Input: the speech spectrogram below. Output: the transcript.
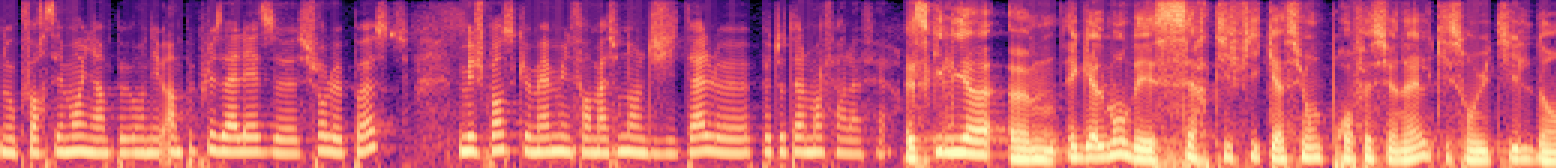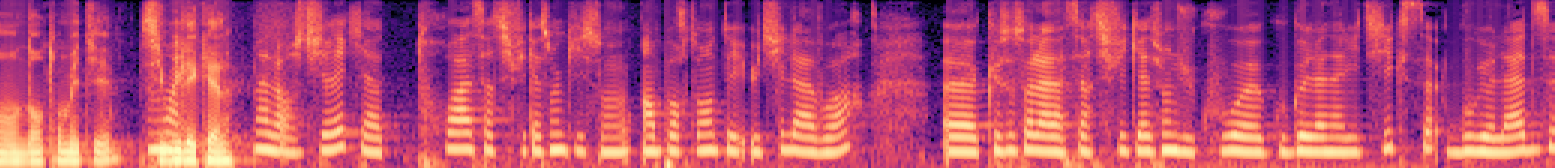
Donc forcément, il y a un peu, on est un peu plus à l'aise sur le poste, mais je pense que même une formation dans le digital peut totalement faire l'affaire. Est-ce qu'il y a également des certifications professionnelles qui sont utiles dans, ton métier Si oui, lesquelles Alors, je dirais qu'il y a trois certifications qui sont importantes et utiles à avoir. Euh, que ce soit la certification du coup euh, Google Analytics, Google Ads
